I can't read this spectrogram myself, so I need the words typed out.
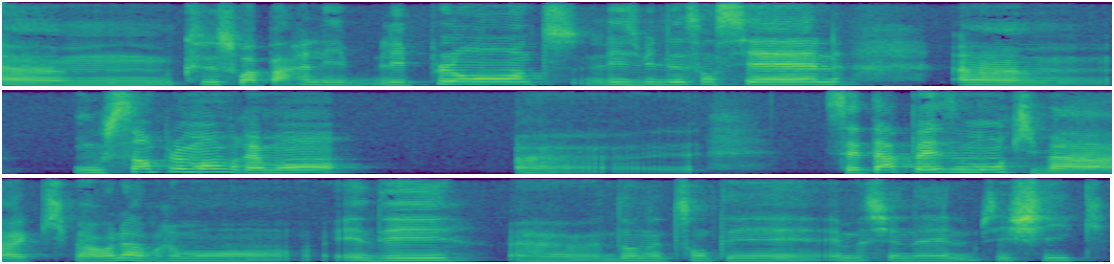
Euh, que ce soit par les, plantes, les huiles essentielles, euh, ou simplement vraiment euh, cet apaisement qui va, qui va vraiment aider dans notre santé émotionnelle, psychique.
